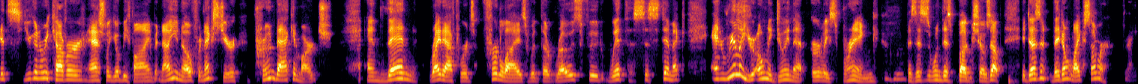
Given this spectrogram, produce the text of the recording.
it's you're going to recover, Ashley. You'll be fine. But now you know for next year, prune back in March, and then right afterwards fertilize with the rose food with systemic. And really, you're only doing that early spring Mhm. because this is when this bug shows up. It doesn't. They don't like summer. Right.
